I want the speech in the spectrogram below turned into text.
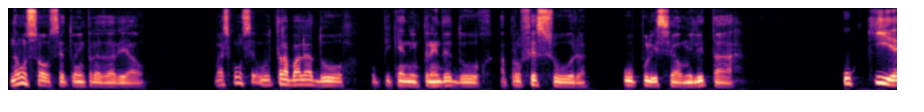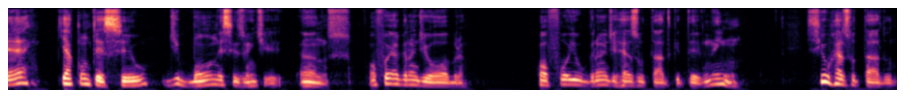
Não só o setor empresarial, mas com o trabalhador, o pequeno empreendedor, a professora, o policial militar. O que é que aconteceu de bom nesses 20 anos? Qual foi a grande obra? Qual foi o grande resultado que teve? Nenhum. Se o resultado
